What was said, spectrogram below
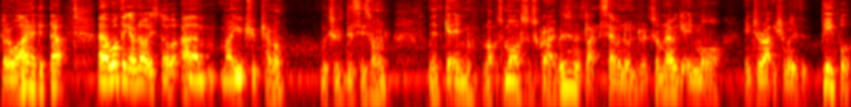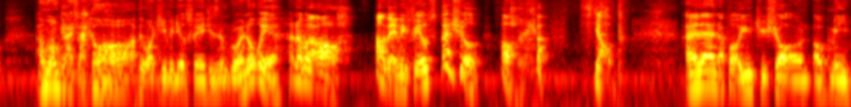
Don't know why I did that. Uh, one thing I've noticed though, um, my YouTube channel, which was this is on, is getting lots more subscribers. It's like 700, so I'm now getting more interaction with people. And one guy's like, "Oh, I've been watching your videos for ages, and I'm growing up with you," and I'm like, "Oh, that made me feel special." Oh, God, stop. And then I put a YouTube Short on of me,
